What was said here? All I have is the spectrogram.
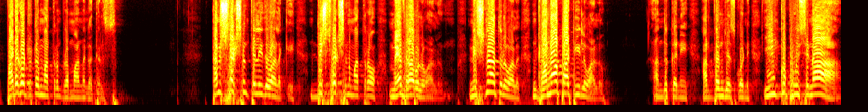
పడగొట్టడం మాత్రం బ్రహ్మాండంగా తెలుసు. కన్స్ట్రక్షన్ తెలియదు వాళ్ళకి. డిస్ట్రక్షన్ మాత్రం మేధావులు వాళ్ళు నిష్ణాతులు వాళ్ళు ఘనాపాఠీలు వాళ్ళు. అందుకని అర్థం చేసుకోండి. ఇంకు పూసినా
